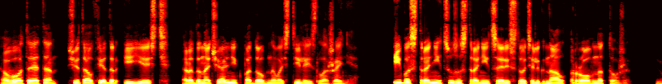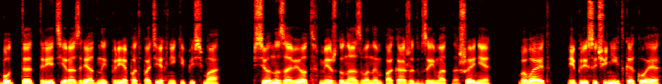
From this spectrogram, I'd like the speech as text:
Вот это, считал Федор, и есть родоначальник подобного стиля изложения. Ибо страницу за страницей Аристотель гнал ровно то же. Будто третий разрядный препод по технике письма все назовет, между названным покажет взаимоотношения, бывает и присочинит какое,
